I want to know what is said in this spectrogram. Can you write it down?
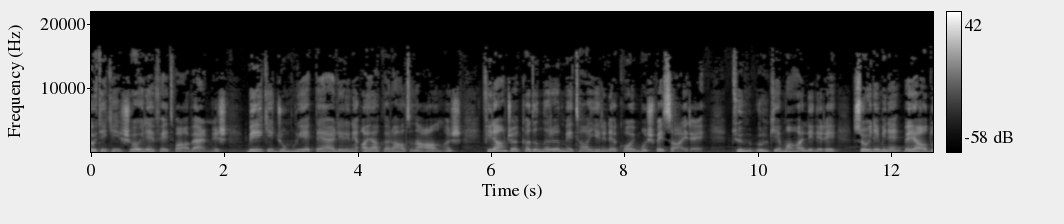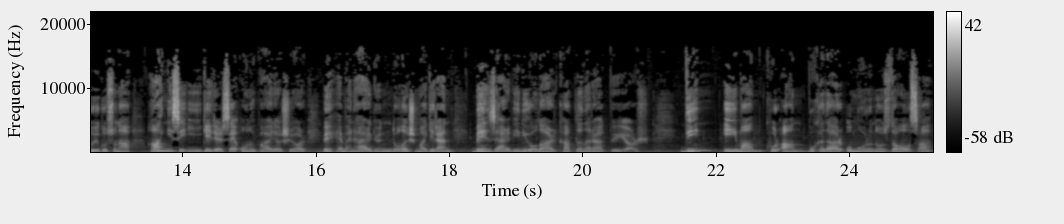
öteki şöyle fetva vermiş, bir iki cumhuriyet değerlerini ayaklar altına almış, filanca kadınları meta yerine koymuş vesaire. Tüm ülke mahalleleri söylemine veya duygusuna hangisi iyi gelirse onu paylaşıyor ve hemen her gün dolaşıma giren benzer videolar katlanarak büyüyor. Din, iman, Kur'an bu kadar umurunuzda olsa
